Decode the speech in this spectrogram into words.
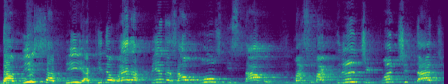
Davi sabia que não era apenas alguns que estavam, mas uma grande quantidade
